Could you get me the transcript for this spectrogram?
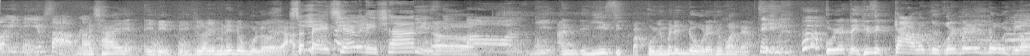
ก็ EP ยี่สิบสามแล้ว ไม่ใช่ไอดิดดิที่เรายังไม่ได้ดูเลยอะสเปเชียล e ดิชั่นยี่เอสิบอตอน ยี่อันยี่สิบอะกูยังไม่ได้ดูเลยทุกวันเนี้ยจริง กูจะติดที่สิบเก้าแล้วกูก็ยังไม่ได้ดูอีกเลย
